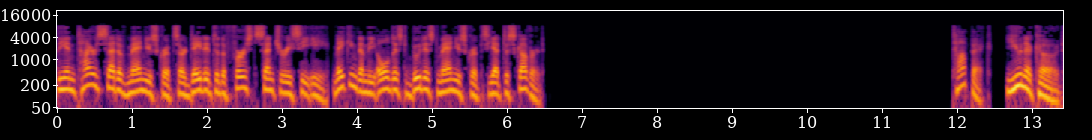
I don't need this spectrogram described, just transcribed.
The entire set of manuscripts are dated to the 1st century CE, making them the oldest Buddhist manuscripts yet discovered. Unicode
